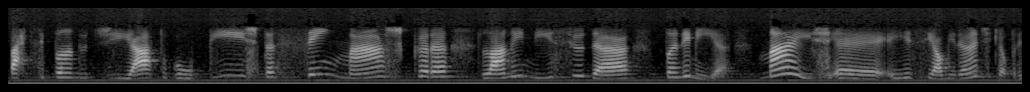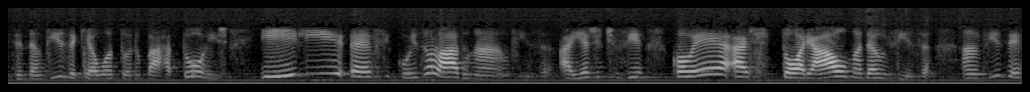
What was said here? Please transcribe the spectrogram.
participando de ato golpista, sem máscara, lá no início da pandemia. Mas é, esse almirante, que é o presidente da Anvisa, que é o Antônio Barra Torres, ele é, ficou isolado na Anvisa. Aí a gente vê qual é a história, a alma da Anvisa. A Anvisa é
